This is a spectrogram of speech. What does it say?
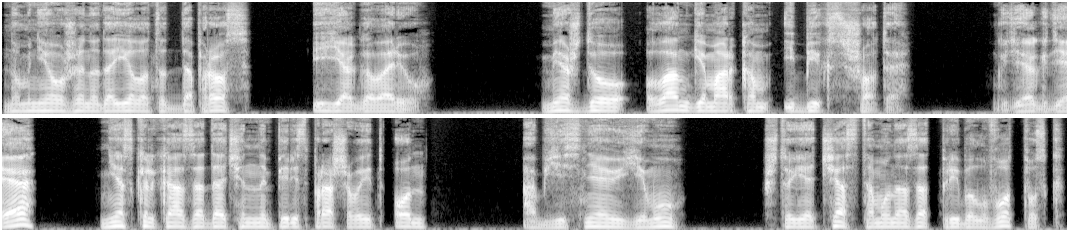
Но мне уже надоел этот допрос, и я говорю. «Между Лангемарком и Биксшоте». «Где-где?» Несколько озадаченно переспрашивает он. Объясняю ему, что я час тому назад прибыл в отпуск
